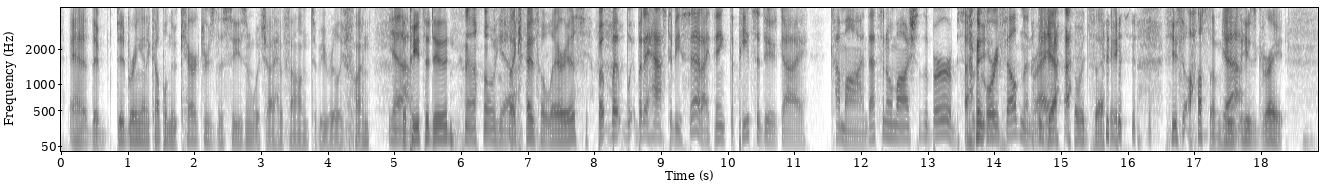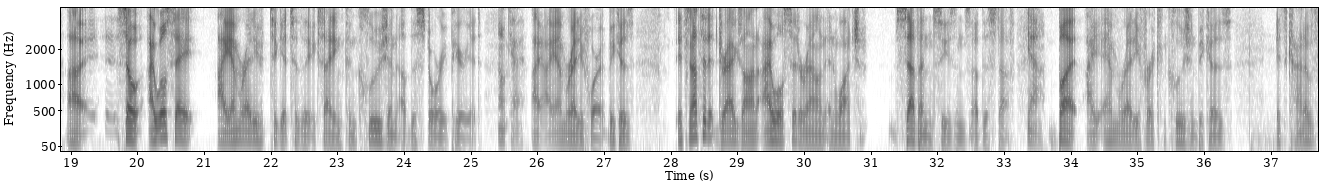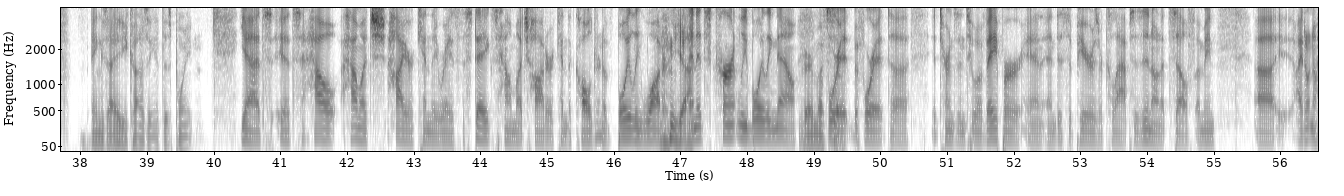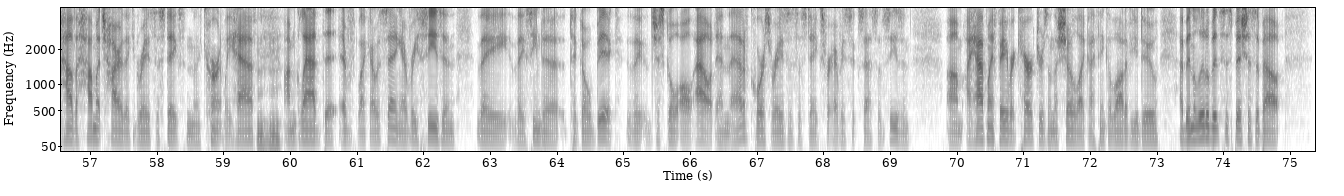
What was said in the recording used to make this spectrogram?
And they did bring in a couple new characters this season, which I have found to be really fun. yeah. The pizza dude, oh yeah. that guy's hilarious. But but but it has to be said. I think the pizza dude guy. Come on, that's an homage to the Burbs with mean- Corey Feldman, right? Yeah, I would say he's awesome. Yeah. He's, he's great. Uh, so I will say I am ready to get to the exciting conclusion of the story. Period. Okay. I, I am ready for it because it's not that it drags on. I will sit around and watch seven seasons of this stuff, Yeah. but I am ready for a conclusion because it's kind of anxiety causing at this point. Yeah. It's it's how how much higher can they raise the stakes? How much hotter can the cauldron of boiling water? Yeah. And it's currently boiling now. Very much before so. it before it uh, it turns into a vapor and and disappears or collapses in on itself. I mean. Uh, I don't know how the how much higher they could raise the stakes than they currently have. Mm-hmm. I'm glad that, ev like I was saying, every season they they seem to to go big. They just go all out, and that of course raises the stakes for every successive season. Um, I have my favorite characters on the show, like I think a lot of you do. I've been a little bit suspicious about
